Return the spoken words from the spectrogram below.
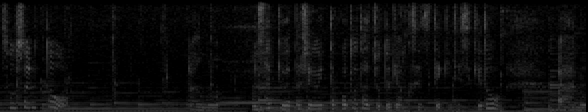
そうするとあの、まあ、さっき私が言ったこととはちょっと逆説的ですけどあの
